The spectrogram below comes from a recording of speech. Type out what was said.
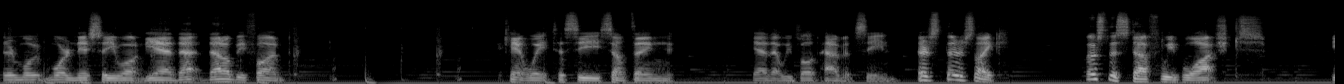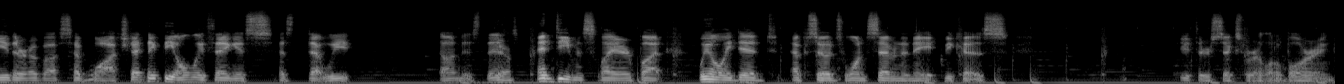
They're more more niche, so you won't. Yeah, that that'll be fun. I can't wait to see something. Yeah, that we both haven't seen. There's there's like most of the stuff we've watched. Neither of us have watched. I think the only thing is, is that we done is this and Demon Slayer, but we only did episodes one, seven, and eight because two through six were a little boring.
